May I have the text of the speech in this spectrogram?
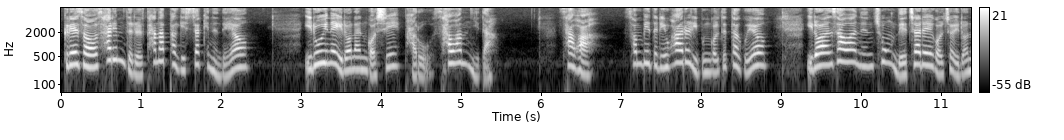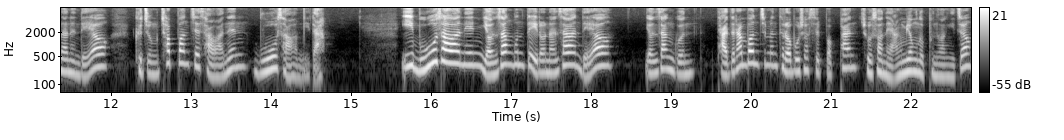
그래서 사림들을 탄압하기 시작했는데요. 이로 인해 일어난 것이 바로 사화입니다. 사화. 선비들이 화를 입은 걸 뜻하고요. 이러한 사화는 총 4차례에 걸쳐 일어나는데요. 그중 첫 번째 사화는 무호사화입니다. 이 무호사화는 연산군 때 일어난 사화인데요. 연산군, 다들 한 번쯤은 들어보셨을 법한 조선의 악명 높은 왕이죠.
